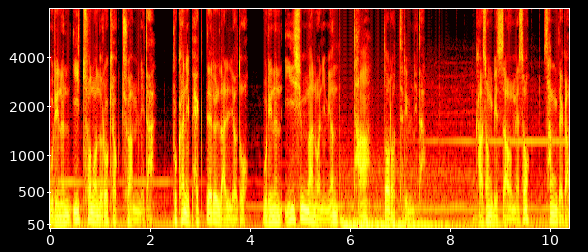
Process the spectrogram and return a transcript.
우리는 2,000원으로 격추합니다. 북한이 100대를 날려도 우리는 20만 원이면 다 떨어뜨립니다. 가성비 싸움에서 상대가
